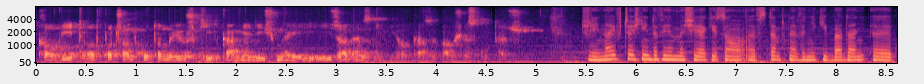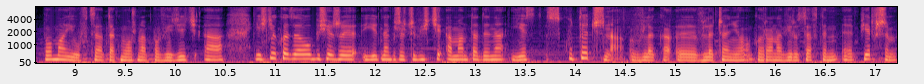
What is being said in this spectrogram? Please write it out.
COVID od początku to my już kilka mieliśmy i, i żaden z nich nie okazywał się skuteczny. Czyli najwcześniej dowiemy się, jakie są e, wstępne wyniki badań e, po majówce, tak można powiedzieć. A jeśli okazałoby się, że jednak rzeczywiście amantadyna jest skuteczna w, leka- e, w leczeniu koronawirusa w tym pierwszym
